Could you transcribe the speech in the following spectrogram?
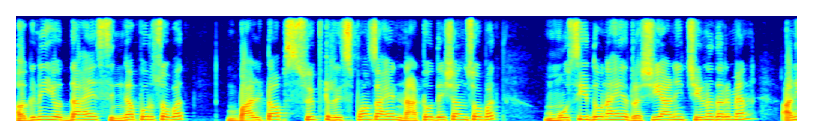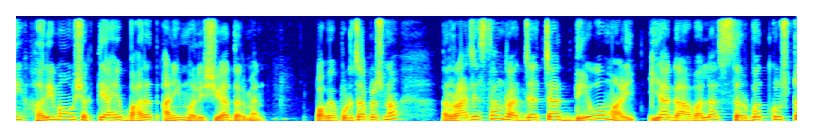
अग्नियोद्धा आहे सिंगापूरसोबत बाल्टॉप स्विफ्ट रिस्पॉन्स आहे नाटो देशांसोबत मोसी दोन आहे रशिया आणि चीन दरम्यान आणि हरिमाऊ शक्ती आहे भारत आणि मलेशिया दरम्यान. पाहूया पुढचा प्रश्न. राजस्थान राज्याच्या देवमाळी या गावाला सर्वोत्कृष्ट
